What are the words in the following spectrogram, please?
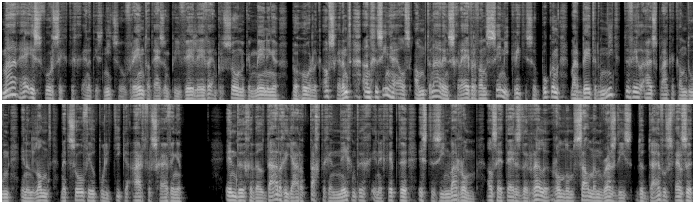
Maar hij is voorzichtig en het is niet zo vreemd dat hij zijn privéleven en persoonlijke meningen behoorlijk afschermt, aangezien hij als ambtenaar en schrijver van semi-kritische boeken maar beter niet te veel uitspraken kan doen in een land met zoveel politieke aardverschuivingen. In de gewelddadige jaren 80 en 90 in Egypte is te zien waarom, als hij tijdens de rellen rondom Salman Rushdie's De Duivelsverse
